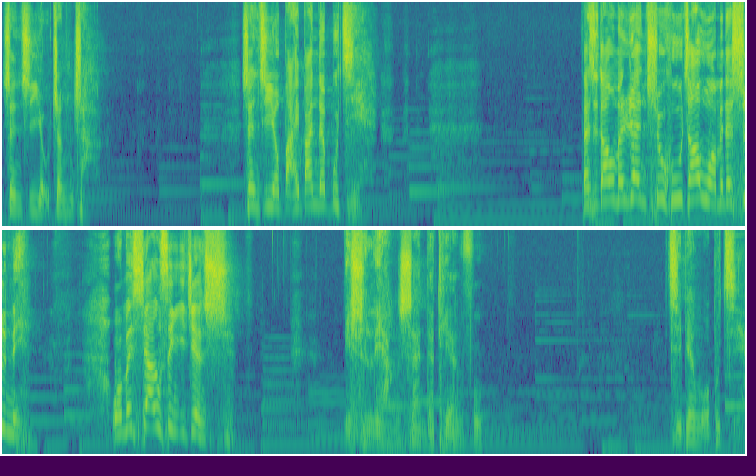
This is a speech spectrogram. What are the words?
甚至有挣扎，甚至有百般的不解。但是，当我们认出呼召我们的是你，我们相信一件事：你是良善的天父。即便我不解，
